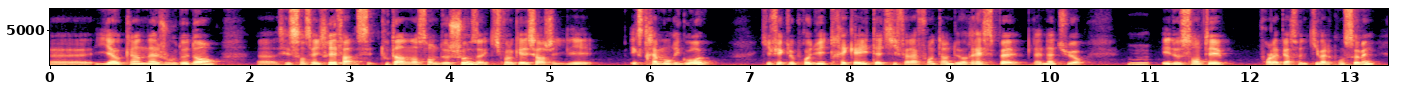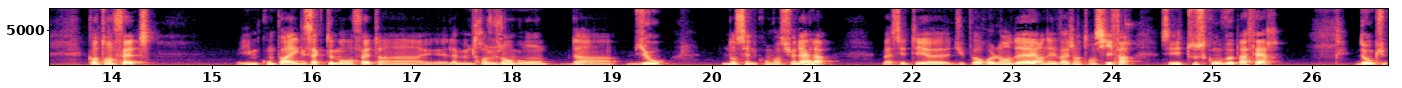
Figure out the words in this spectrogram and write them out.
Euh, Il n'y a aucun ajout dedans. Euh, c'est sans. Enfin, c'est tout un ensemble de choses qui font le cahier des charges. Il est extrêmement rigoureux, qui fait que le produit est très qualitatif à la fois en termes de respect de la nature Mm. et de santé pour la personne qui va le consommer. Quand en fait, il me compare exactement en fait la même tranche de jambon d'un bio, une ancienne conventionnelle, bah, c'était euh, du porc hollandais en élevage intensif. Enfin, c'est tout ce qu'on veut pas faire. Donc,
